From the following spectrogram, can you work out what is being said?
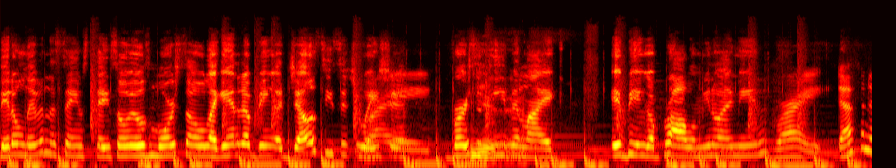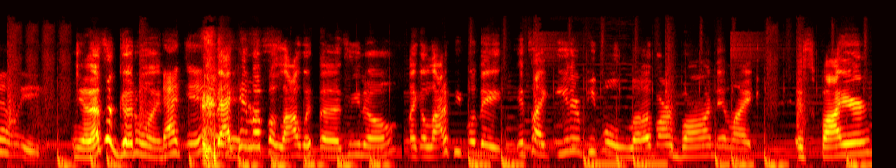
they don't live in the same state so it was more so like it ended up being a jealousy situation Right. versus Yeah. even like it being a problem you know what i mean Right. Definitely. yeah that's a good one That is. that came up a lot with us you know like a lot of people they it's like either people love our bond and like aspire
